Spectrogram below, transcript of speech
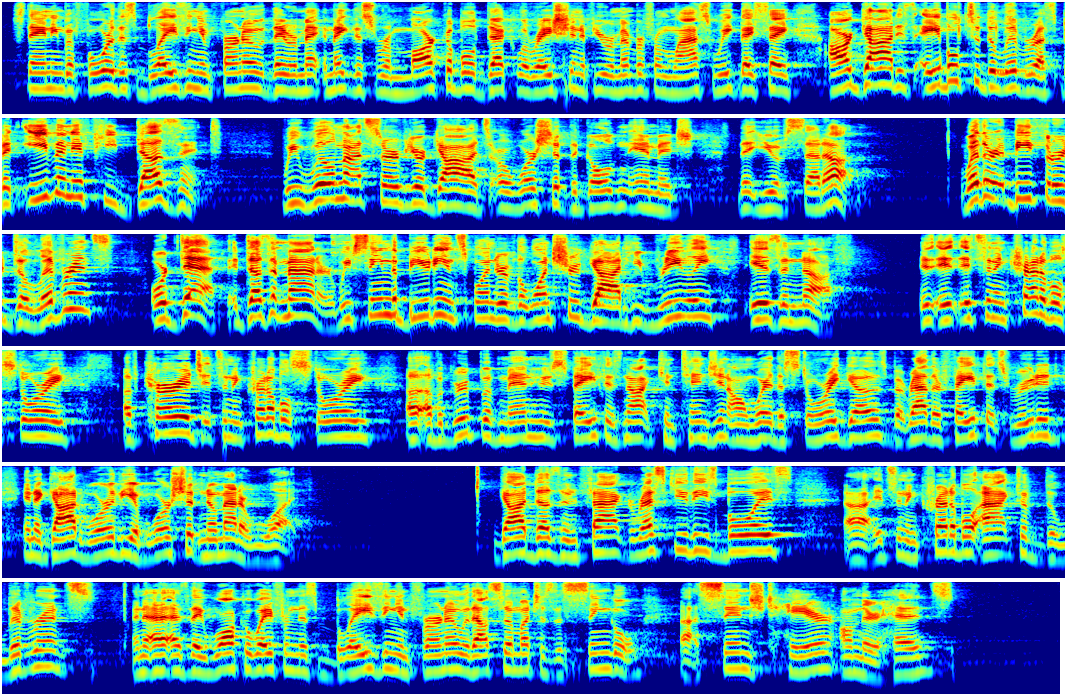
Standing before this blazing inferno, they make this remarkable declaration. If you remember from last week, they say, Our God is able to deliver us, but even if he doesn't, we will not serve your gods or worship the golden image that you have set up. Whether it be through deliverance or death, it doesn't matter. We've seen the beauty and splendor of the one true God. He really is enough. It's an incredible story of courage. It's an incredible story of a group of men whose faith is not contingent on where the story goes, but rather faith that's rooted in a God worthy of worship no matter what. God does, in fact, rescue these boys. Uh, it's an incredible act of deliverance. And as they walk away from this blazing inferno without so much as a single uh, singed hair on their heads,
